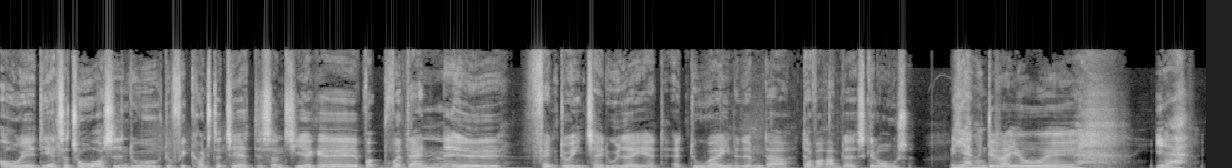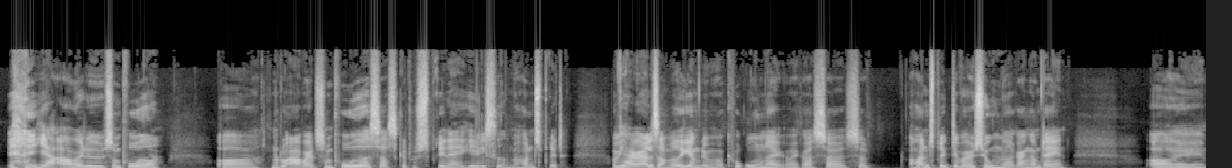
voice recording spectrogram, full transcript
Og øh, det er altså to år siden, du, du fik konstateret det sådan cirka. Hvordan øh, fandt du egentlig ud af, at, at du var en af dem, der, der var ramt af sklerose? Jamen, det var jo... Øh, ja, jeg arbejdede jo som poder, og når du arbejder som poder, så skal du spritte af hele tiden med håndsprit. Og vi har jo alle sammen været igennem det med corona, jo, ikke også? Så, så håndsprit, det var jo 700 gange om dagen. Og øh,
